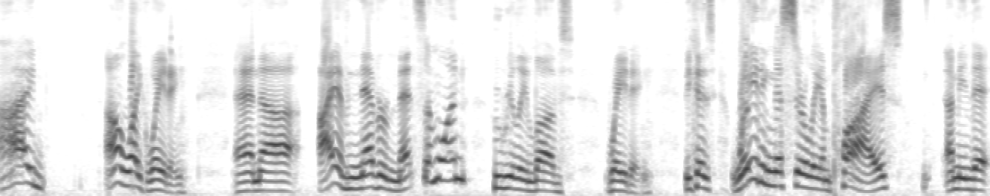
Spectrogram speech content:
I, I don't like waiting. And uh, I have never met someone who really loves waiting. Because waiting necessarily implies, I mean, that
